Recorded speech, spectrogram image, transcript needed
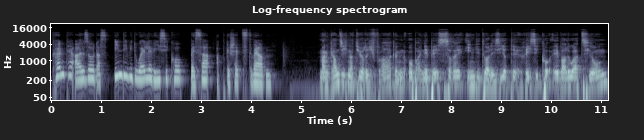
könnte also das individuelle Risiko besser abgeschätzt werden. Man kann sich natürlich fragen, ob eine bessere individualisierte Risikoevaluation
